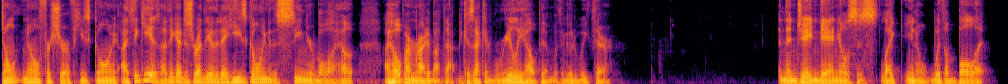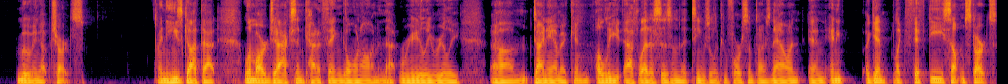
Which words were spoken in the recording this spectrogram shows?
don't know for sure if he's going. I think he is. I think I just read the other day he's going to the Senior Bowl. I hope. I hope I'm right about that because that could really help him with a good week there. And then Jayden Daniels is like you know with a bullet moving up charts, and he's got that Lamar Jackson kind of thing going on, and that really really um, dynamic and elite athleticism that teams are looking for sometimes now. And and and he again like fifty something starts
